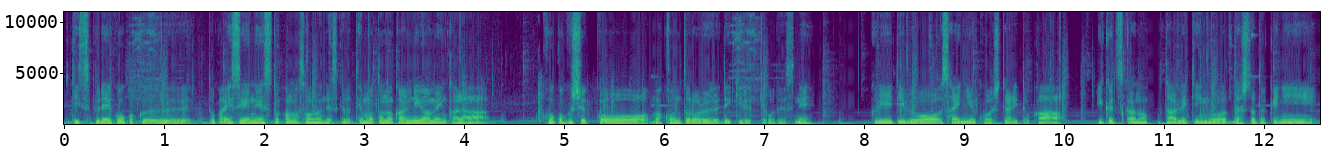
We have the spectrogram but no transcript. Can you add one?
ディスプレイ広告とか SNS とかもそうなんですけど手元の管理画面から広告出稿をまあコントロールできるってことですね。クリエイティブを再入稿したりとかいくつかのターゲティングを出した時に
